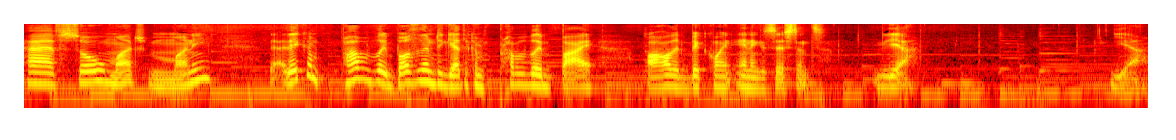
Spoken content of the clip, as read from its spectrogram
have so much money. They can probably both of them together can probably buy all the Bitcoin in existence. Yeah. Yeah.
